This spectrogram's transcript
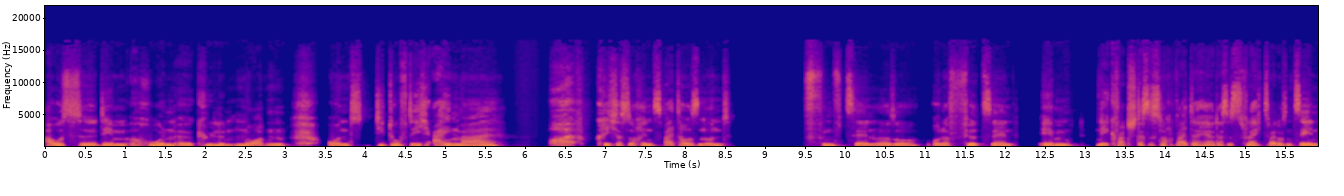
aus äh, dem hohen, äh, kühlen Norden. Und die durfte ich einmal, oh, kriege ich das noch hin, 2015 oder so oder 14 im, nee, Quatsch, das ist noch weiter her, das ist vielleicht 2010,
